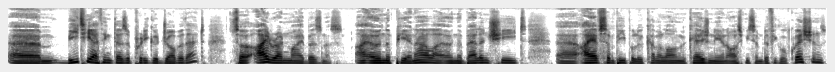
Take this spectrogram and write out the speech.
Um, BT, I think, does a pretty good job of that. So I run my business. I own the P&L. I own the balance sheet. Uh, I have some people who come along occasionally and ask me some difficult questions.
